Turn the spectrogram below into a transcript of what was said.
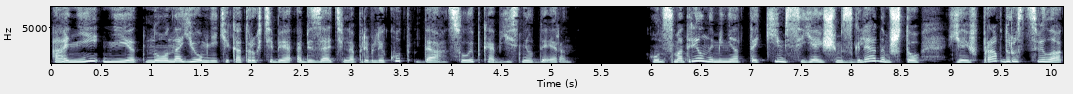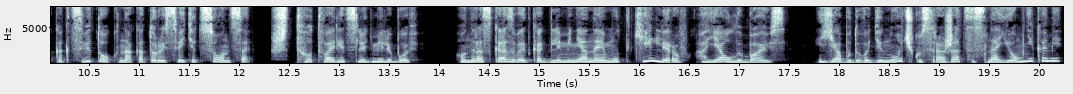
«Они нет, но наемники, которых тебе обязательно привлекут, да», с улыбкой объяснил Дейрон. Он смотрел на меня таким сияющим взглядом, что я и вправду расцвела, как цветок, на который светит солнце. Что творит с людьми любовь? Он рассказывает, как для меня наймут киллеров, а я улыбаюсь. Я буду в одиночку сражаться с наемниками?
